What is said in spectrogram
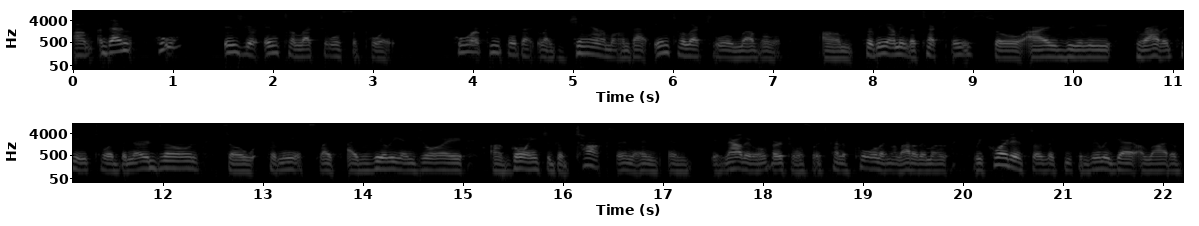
Um, and then who is your intellectual support? Who are people that like jam on that intellectual level? Um, for me, I'm in the tech space, so I really gravitate toward the nerd zone. So for me, it's like I really enjoy uh, going to good talks, and, and and and now they're all virtual, so it's kind of cool, and a lot of them are recorded, so like you can really get a lot of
